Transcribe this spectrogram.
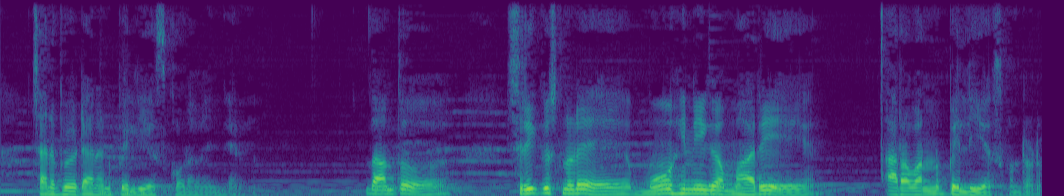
చనిపోయేటానని పెళ్ళి చేసుకోవడం ఏంటి అని. దాంతో శ్రీకృష్ణుడే మోహినిగా మారి అరవన్ను పెళ్ళి చేసుకుంటాడు.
